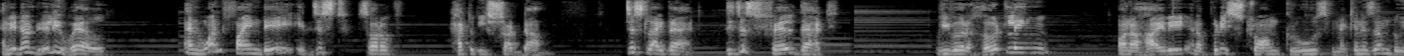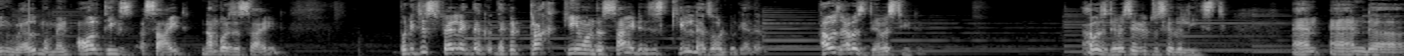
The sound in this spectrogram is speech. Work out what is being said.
and we done really well. And one fine day, it just sort of had to be shut down. Just like that. They just felt that we were hurtling on a highway in a pretty strong cruise mechanism, doing well, moment, all things aside, numbers aside. But it just felt like, the, like a truck came on the side and just killed us altogether. I was I was devastated. I was devastated to say the least, and and uh,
